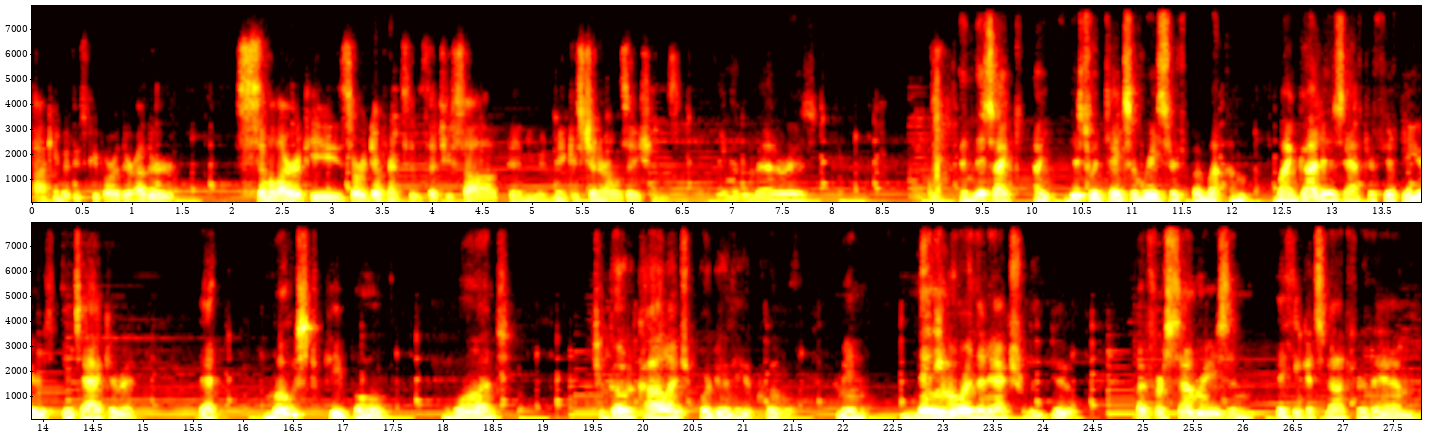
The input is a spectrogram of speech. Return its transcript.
talking with these people, are there other similarities or differences that you saw that you would make as generalizations? The thing of the matter is, and this I, I this would take some research, but my, um, my gut is after 50 years, it's accurate that most people want to go to college or do the equivalent. I mean, many more than actually do. But for some reason, they think it's not for them.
